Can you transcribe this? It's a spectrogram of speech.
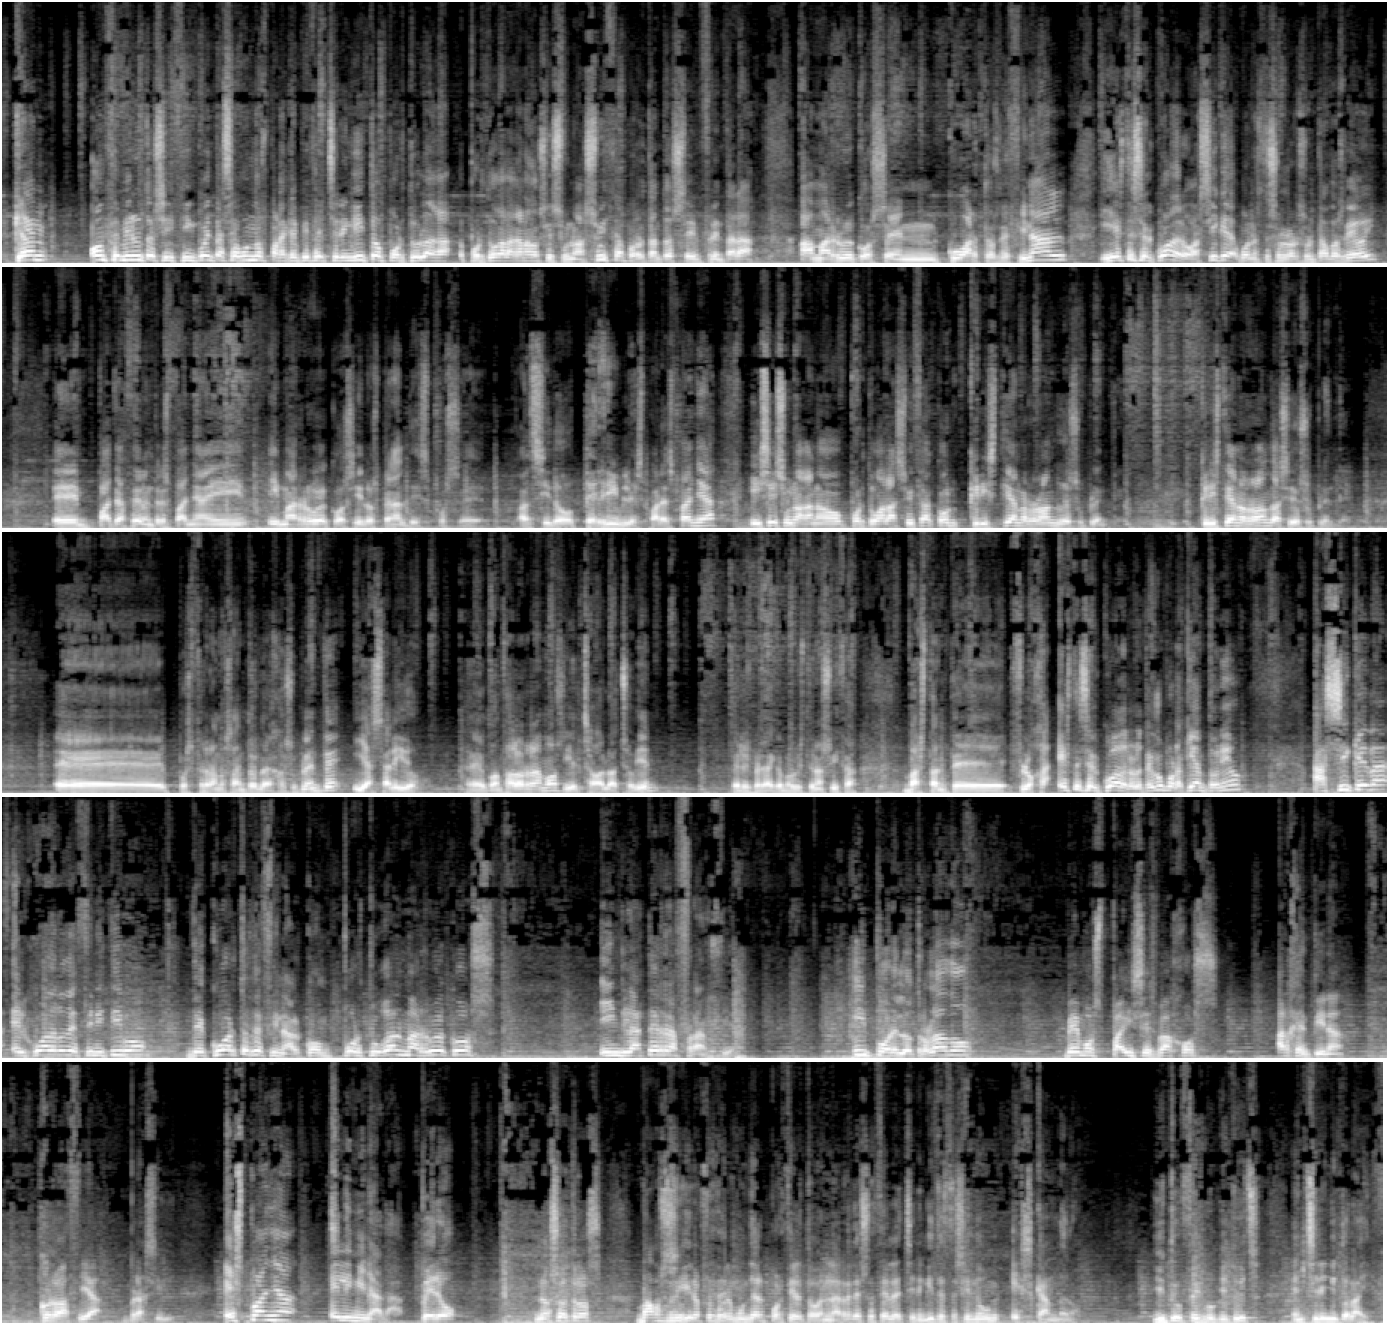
Quedan 11 minutos y 50 segundos para que empiece el chiringuito. Portugal, Portugal ha ganado 6-1 a Suiza, por lo tanto se enfrentará a Marruecos en cuartos de final. Y este es el cuadro, así que, bueno, estos son los resultados de hoy. Eh, empate a cero entre España y, Marruecos y los penaltis pues, eh, han sido terribles para España. Y 6-1 ha ganado Portugal a Suiza con Cristiano Ronaldo de suplente. Cristiano Ronaldo ha sido suplente. Eh, pues Fernando Santos le ha dejado suplente y ha salido Gonzalo Ramos y el chaval lo ha hecho bien. Pero es verdad que hemos visto una Suiza bastante floja. Este es el cuadro, lo tengo por aquí, Antonio. Así queda el cuadro definitivo de cuartos de final con Portugal, Marruecos, Inglaterra, Francia. Y por el otro lado vemos Países Bajos, Argentina, Croacia, Brasil. España eliminada, pero nosotros vamos a seguir ofreciendo el Mundial. Por cierto, en las redes sociales de Chiringuito está siendo un escándalo. YouTube, Facebook y Twitch en Chiringuito Live.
